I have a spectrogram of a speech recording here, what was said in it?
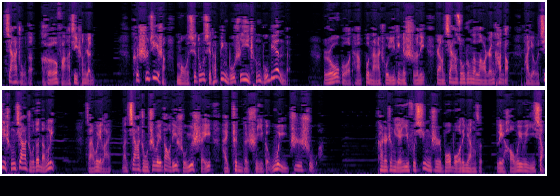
家主的合法继承人。可实际上，某些东西他并不是一成不变的。如果他不拿出一定的实力，让家族中的老人看到他有继承家主的能力，在未来，那家主之位到底属于谁，还真的是一个未知数啊！看着郑岩一副兴致勃勃的样子，李浩微微一笑，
